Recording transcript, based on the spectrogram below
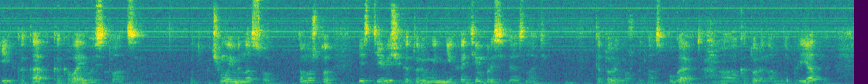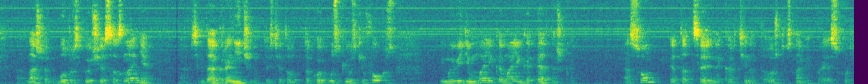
и какая, какова его ситуация. Вот почему именно сон? Потому что есть те вещи, которые мы не хотим про себя знать, которые, может быть, нас пугают, а, которые нам неприятны. Наше бодрствующее сознание всегда ограничено, то есть это вот такой узкий-узкий фокус, и мы видим маленькое-маленькое пятнышко, а сон – это цельная картина того, что с нами происходит.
